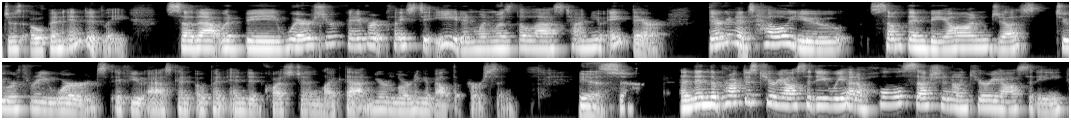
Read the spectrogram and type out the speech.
just open endedly so that would be where's your favorite place to eat and when was the last time you ate there? They're going to tell you something beyond just two or three words if you ask an open-ended question like that and you're learning about the person. Yes. So, and then the practice curiosity we had a whole session on curiosity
